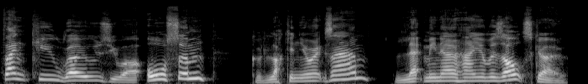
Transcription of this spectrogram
Thank you, Rose. You are awesome. Good luck in your exam. Let me know how your results go.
